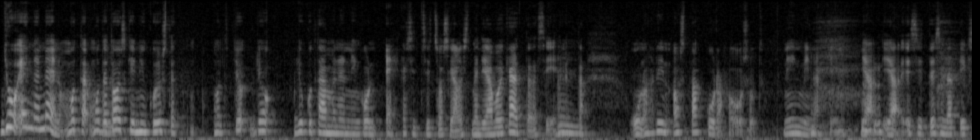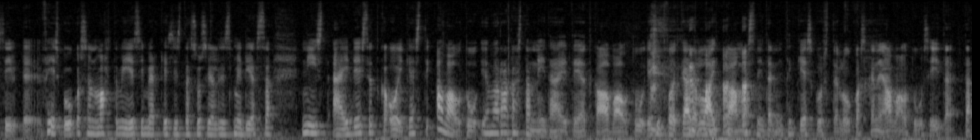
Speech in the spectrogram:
Joo, ennen en, mutta, mutta mm. toiskin niinku just, että mutta jo, jo, joku tämmöinen, niin kuin, ehkä sit, sit sosiaalista mediaa voi käyttää siihen, mm. että unohdin ostaa kurahousut. Niin minäkin. Ja, ja, ja sitten esimerkiksi eh, Facebookissa on mahtavia esimerkkejä siis sosiaalisessa mediassa niistä äideistä, jotka oikeasti avautuu. Ja mä rakastan niitä äitejä, jotka avautuu. Ja sitten voit käydä laikkaamassa niitä niiden keskustelua, koska ne avautuu siitä, että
